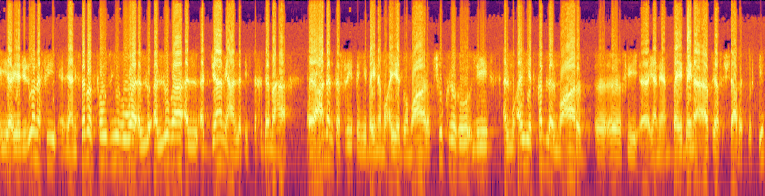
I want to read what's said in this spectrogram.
يجدون في يعني سبب فوزه هو اللغة الجامعة التي استخدمها. عدم تفريقه بين مؤيد ومعارض. شكره للمؤيد قبل المعارض في يعني بين أطياف الشعب التركي.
